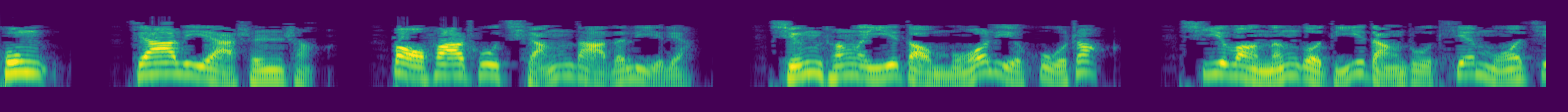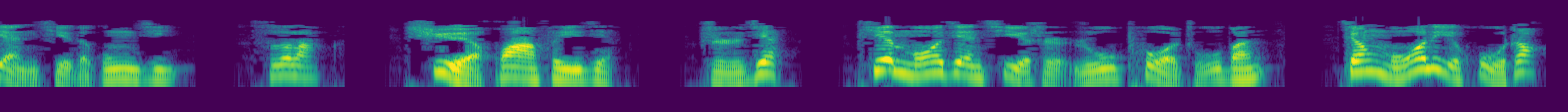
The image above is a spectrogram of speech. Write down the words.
轰！加利亚身上爆发出强大的力量，形成了一道魔力护罩，希望能够抵挡住天魔剑气的攻击。撕拉，血花飞溅，只见天魔剑气势如破竹般，将魔力护罩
